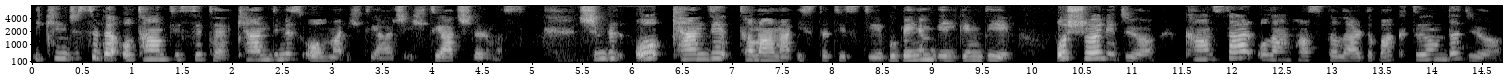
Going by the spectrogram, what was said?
İkincisi de otantisite, kendimiz olma ihtiyacı, ihtiyaçlarımız. Şimdi o kendi tamamen istatistiği, bu benim bilgim değil. O şöyle diyor, kanser olan hastalarda baktığımda diyor,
